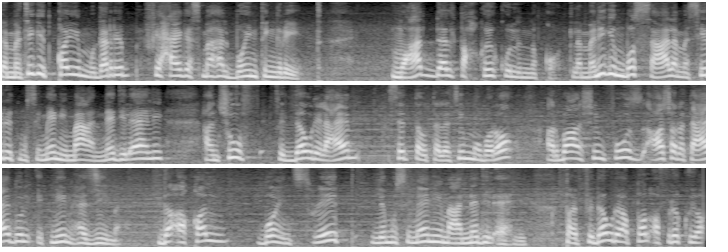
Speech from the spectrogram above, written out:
لما تيجي تقيم مدرب في حاجة اسمها البوينتنج ريت معدل تحقيقه للنقاط. لما نيجي نبص على مسيرة موسيماني مع النادي الأهلي هنشوف في الدوري العام 36 مباراة 24 فوز 10 تعادل 2 هزيمة. ده أقل points rate لموسيماني مع النادي الأهلي. طيب في دوري أبطال أفريقيا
